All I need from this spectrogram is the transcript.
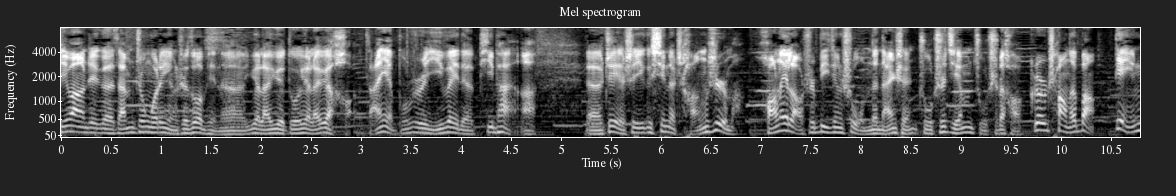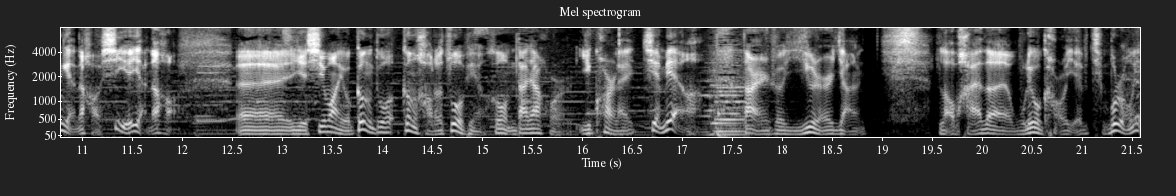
希望这个咱们中国的影视作品呢越来越多，越来越好。咱也不是一味的批判啊，呃，这也是一个新的尝试嘛。黄磊老师毕竟是我们的男神，主持节目主持的好，歌唱的棒，电影演的好，戏也演得好。呃，也希望有更多更好的作品和我们大家伙儿一块儿来见面啊。当然说一个人养老婆孩子五六口也挺不容易。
